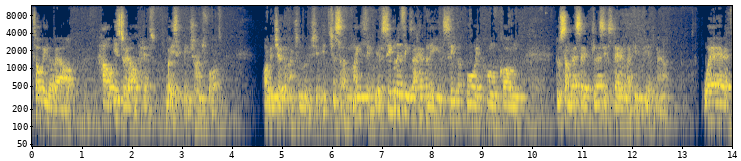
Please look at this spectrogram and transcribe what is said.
talking about how Israel has basically transformed on the journey of entrepreneurship, it's just amazing. Similar things are happening in Singapore, in Hong Kong, to some less, less extent like in Vietnam, where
